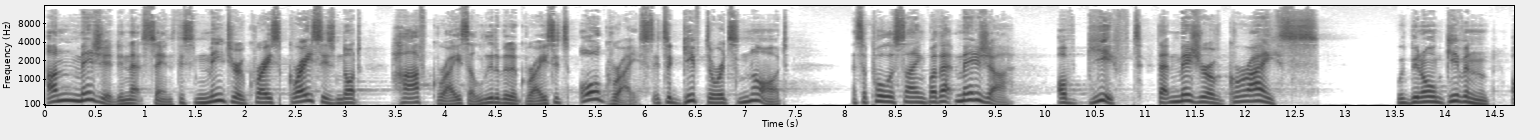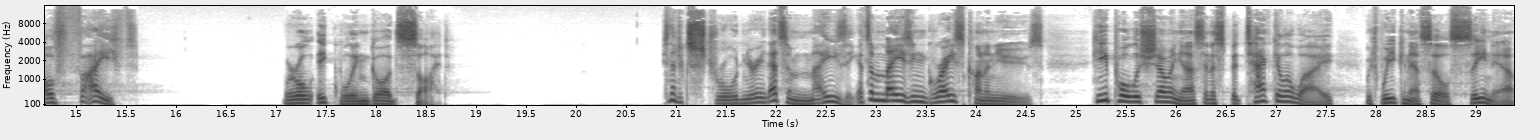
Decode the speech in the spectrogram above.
unmeasured in that sense. This meter of grace, grace is not half grace, a little bit of grace. It's all grace. It's a gift or it's not. And so Paul is saying, by that measure of gift, that measure of grace, we've been all given of faith. We're all equal in God's sight. Isn't that extraordinary? That's amazing. That's amazing grace kind of news. Here, Paul is showing us in a spectacular way, which we can ourselves see now,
